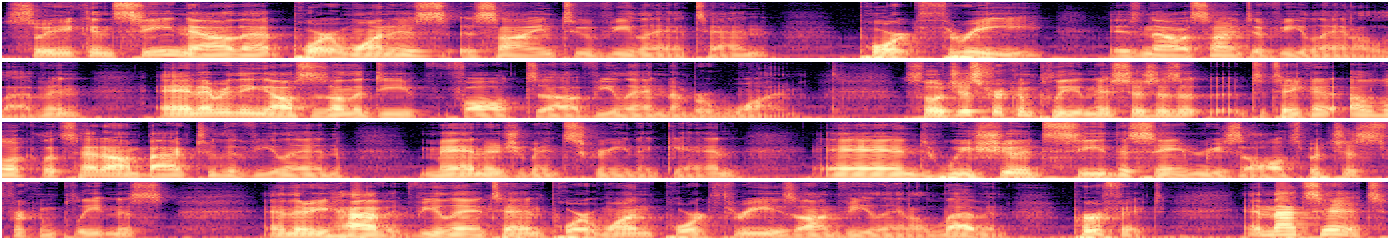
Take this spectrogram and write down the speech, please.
So you can see now that port 1 is assigned to VLAN 10, port 3 is now assigned to VLAN 11, and everything else is on the default uh, VLAN number 1. So just for completeness, just as a, to take a, a look, let's head on back to the VLAN management screen again. And we should see the same results, but just for completeness. And there you have it. VLAN 10, port 1, port 3 is on VLAN 11. Perfect. And that's it.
